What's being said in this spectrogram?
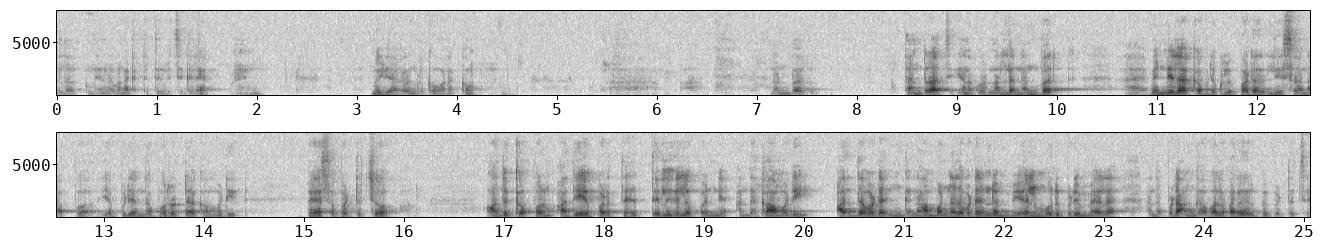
எல்லாருக்கும் என்னோட வணக்கத்தை தெரிவிச்சுக்கிறேன். மீடியாக்காரங்களுக்கும் வணக்கம். நண்பர் தன்ராஜ் எனக்கு ஒரு நல்ல நண்பர். வெண்ணிலா கபடிக்குழு படம் ரிலீஸ் ஆன அப்போ எப்படி அந்த பொரோட்டா காமெடி பேசப்பட்டுச்சோ அதுக்கப்புறம் அதே படத்தை தெலுங்கில் பண்ணி அந்த காமெடி அதை விட இங்கே நான் பண்ணதை விட இன்னும் மேலும் ஒரு படி மேலே அந்த படம் அங்கே அவ்வளோ வரவேற்பு பெற்றுச்சு.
